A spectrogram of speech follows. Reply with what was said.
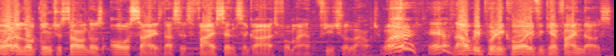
I want to look into some of those old signs that says 5 cent cigars for my future lounge. Well, yeah, that would be pretty cool if you can find those.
